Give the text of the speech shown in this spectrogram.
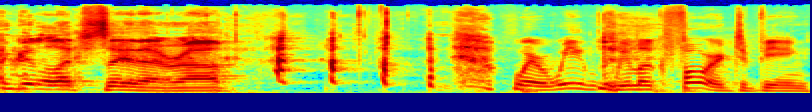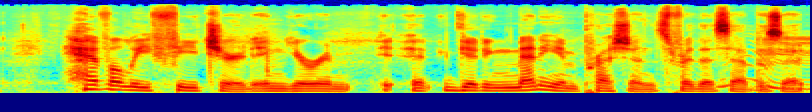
I'm gonna let you say that, Rob. Where we, we look forward to being heavily featured in your in- getting many impressions for this episode.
